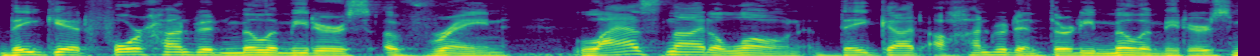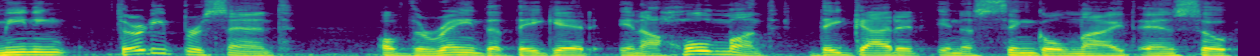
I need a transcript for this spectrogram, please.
they get 400 millimeters of rain. Last night alone, they got 130 millimeters, meaning 30% of the rain that they get in a whole month, they got it in a single night. And so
